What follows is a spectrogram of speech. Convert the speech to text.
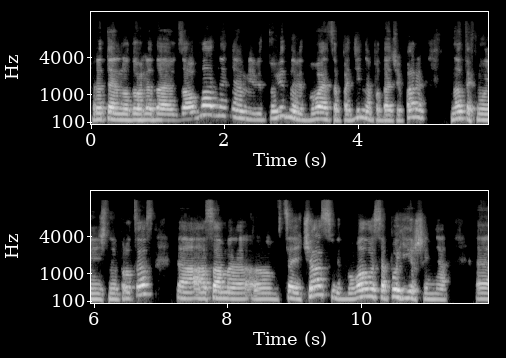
ретельно доглядають за обладнанням, і відповідно відбувається падіння подачі пари на технологічний процес. А- А саме е, в цей час відбувалося погіршення е,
